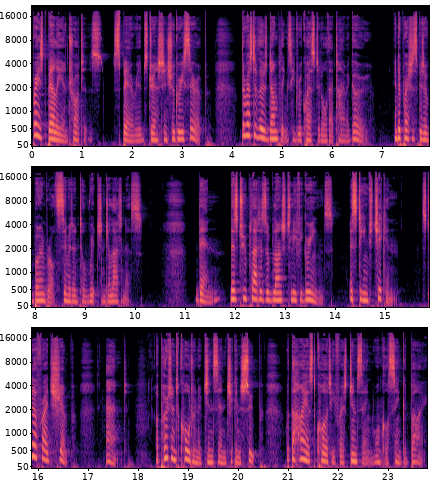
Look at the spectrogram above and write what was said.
braised belly and trotters, spare ribs drenched in sugary syrup, the rest of those dumplings he'd requested all that time ago, and a precious bit of bone broth simmered until rich and gelatinous. Then there's two platters of blanched leafy greens, a steamed chicken, stir fried shrimp, and a potent cauldron of ginseng chicken soup with the highest quality fresh ginseng Wen Kexing could buy.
